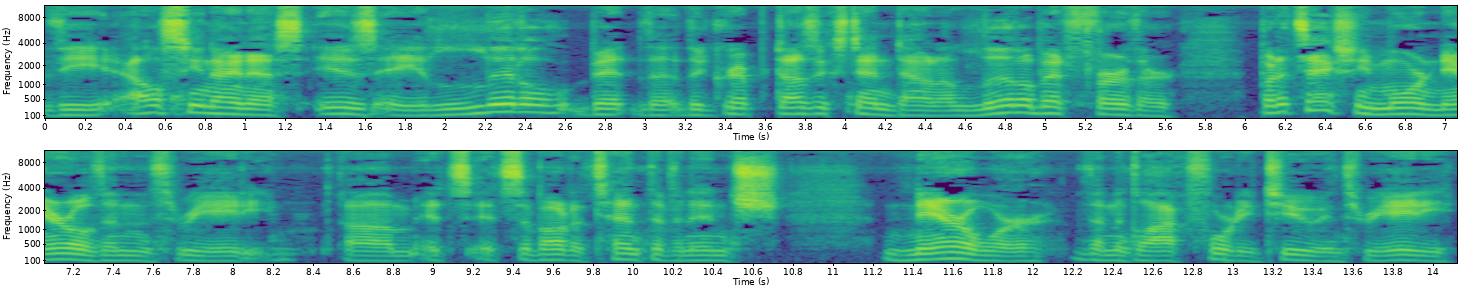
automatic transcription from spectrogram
the LC9S is a little bit the the grip does extend down a little bit further, but it's actually more narrow than the 380. Um, it's it's about a tenth of an inch narrower than the Glock 42 and 380.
